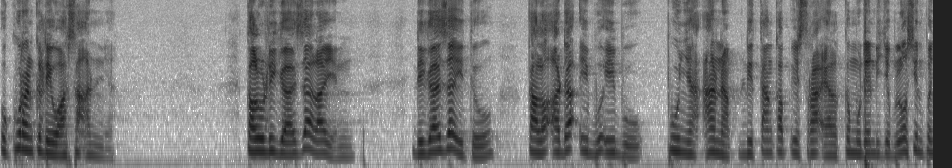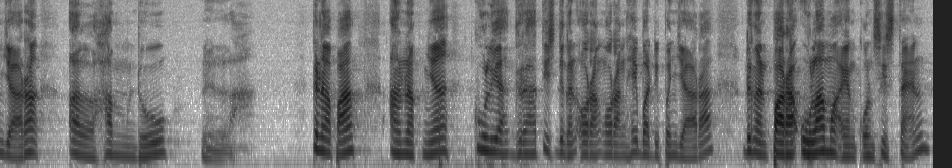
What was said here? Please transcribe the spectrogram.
Ukuran kedewasaannya. Kalau di Gaza lain, di Gaza itu kalau ada ibu-ibu punya anak ditangkap Israel kemudian dijeblosin penjara, alhamdulillah. Kenapa? Anaknya kuliah gratis dengan orang-orang hebat di penjara, dengan para ulama yang konsisten,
